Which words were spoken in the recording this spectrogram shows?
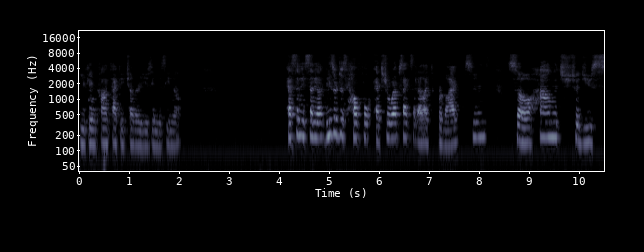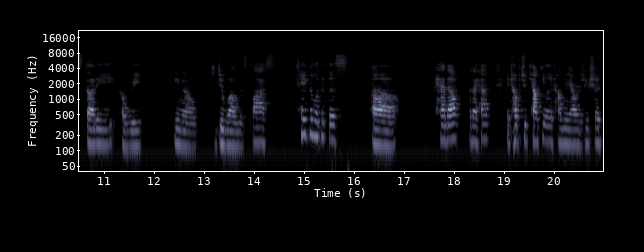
you can contact each other using this email. SMA Study, these are just helpful extra websites that I like to provide students. So how much should you study a week, you know, to do well in this class? Take a look at this uh, handout that I have. It helps you calculate how many hours you should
